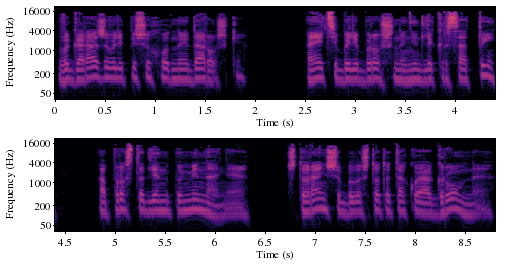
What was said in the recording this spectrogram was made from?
выгораживали пешеходные дорожки. А эти были брошены не для красоты, а просто для напоминания, что раньше было что-то такое огромное,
